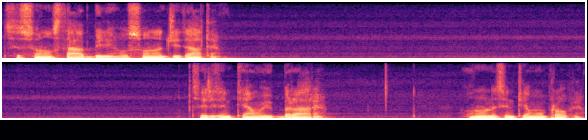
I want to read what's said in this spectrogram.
se sono stabili o sono agitate. Se li sentiamo vibrare o non le sentiamo proprio.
